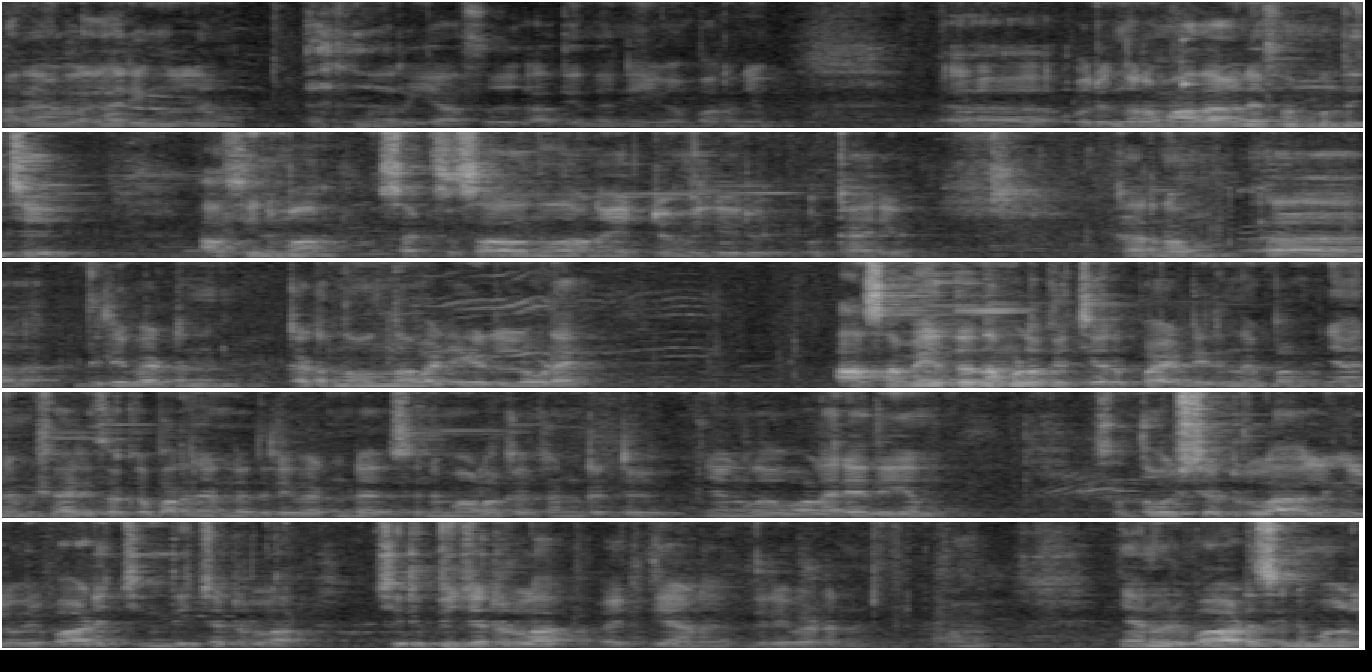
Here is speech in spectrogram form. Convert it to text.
പറയാനുള്ള കാര്യങ്ങളെല്ലാം റിയാസ് ആദ്യം തന്നെ ഇവൻ പറഞ്ഞു. ഒരു നിർമ്മാതാവിനെ സംബന്ധിച്ച് ആ സിനിമ സക്സസ് ആകുന്നതാണ് ഏറ്റവും വലിയൊരു കാര്യം. കാരണം ദിലീപേട്ടൻ കടന്നു വന്ന വഴികളിലൂടെ ആ സമയത്ത് നമ്മളൊക്കെ ചെറുപ്പമായിട്ടിരുന്നപ്പം ഞാനും ഷാരിഫൊക്കെ പറഞ്ഞിട്ടുണ്ട് ദിലീപേട്ടന്റെ സിനിമകളൊക്കെ കണ്ടിട്ട് ഞങ്ങൾ വളരെയധികം സന്തോഷിച്ചിട്ടുള്ള അല്ലെങ്കിൽ ഒരുപാട് ചിന്തിച്ചിട്ടുള്ള ചിരിപ്പിച്ചിട്ടുള്ള വ്യക്തിയാണ് ദിലീപേട്ടൻ. അപ്പം ഞാൻ ഒരുപാട് സിനിമകൾ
